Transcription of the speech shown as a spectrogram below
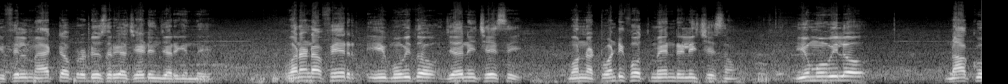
ఈ ఫిల్మ్ యాక్టర్ ప్రొడ్యూసర్గా చేయడం జరిగింది. వన్ అండ్ హాఫ్ ఇయర్ ఈ మూవీతో జర్నీ చేసి మొన్న ట్వంటీ ఫోర్త్ మెయిన్ రిలీజ్ చేసాం ఈ మూవీలో నాకు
